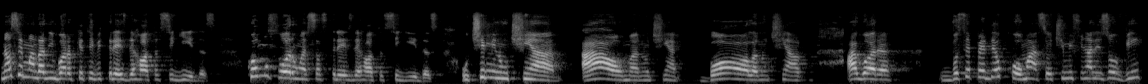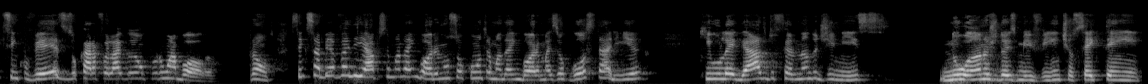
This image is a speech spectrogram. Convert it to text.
Não ser mandado embora porque teve três derrotas seguidas. Como foram essas três derrotas seguidas? O time não tinha alma, não tinha bola, não tinha. Agora, você perdeu como? Ah, seu time finalizou 25 vezes, o cara foi lá e ganhou por uma bola. Pronto. Você tem que saber avaliar para você mandar embora. Eu não sou contra mandar embora, mas eu gostaria que o legado do Fernando Diniz no ano de 2020. Eu sei que tem,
